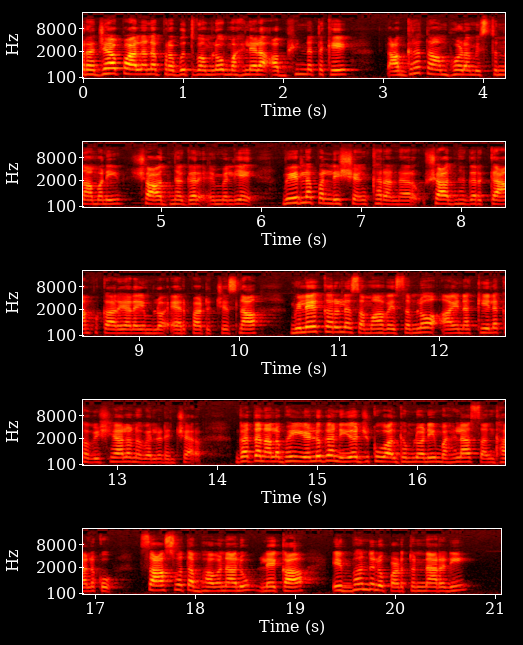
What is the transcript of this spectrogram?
ప్రజాపాలన ప్రభుత్వంలో మహిళల అభ్యున్నతకే అగ్రతాంబూలం ఇస్తున్నామని షాద్ నగర్ ఎమ్మెల్యే వీర్లపల్లి శంకర్ అన్నారు. షాద్ నగర్ క్యాంపు కార్యాలయంలో ఏర్పాటు చేసిన విలేకరుల సమావేశంలో ఆయన కీలక విషయాలను వెల్లడించారు. గత నలభై ఏళ్ళుగా నియోజకవర్గంలోని మహిళా సంఘాలకు శాశ్వత భవనాలు లేక ఇబ్బందులు పడుతున్నారని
